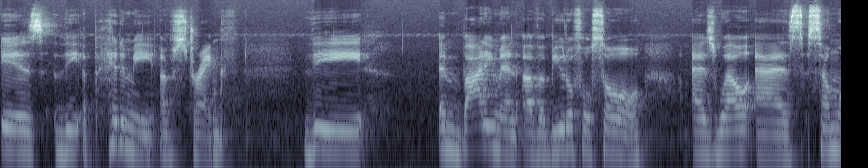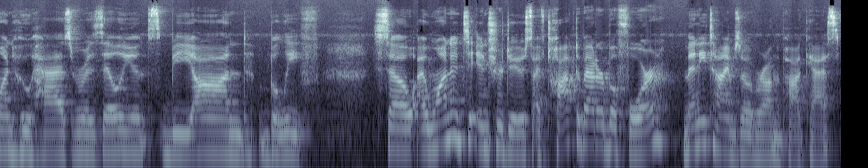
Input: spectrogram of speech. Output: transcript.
is the epitome of strength, the embodiment of a beautiful soul as well as someone who has resilience beyond belief. So, I wanted to introduce, I've talked about her before many times over on the podcast,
